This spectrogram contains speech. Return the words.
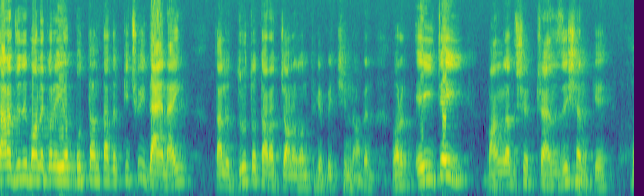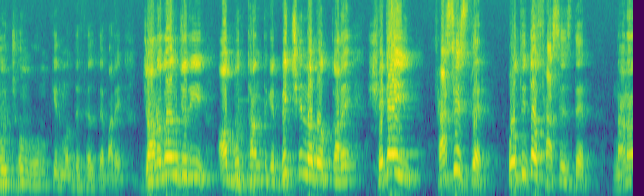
তারা যদি মনে করে এই অভ্যুত্থান তাদের কিছুই দেয় নাই, তাহলে দ্রুত তারা জনগণ থেকে বিচ্ছিন্ন হবেন। বরং এইটাই বাংলাদেশের ট্রানজিশনকে হুম হুমকির মধ্যে ফেলতে পারে। জনগণ যদি অভ্যুত্থান থেকে বিচ্ছিন্ন বোধ করে, সেটাই ফ্যাসিস্টদের পতিত ফ্যাসিস্টদের নানা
